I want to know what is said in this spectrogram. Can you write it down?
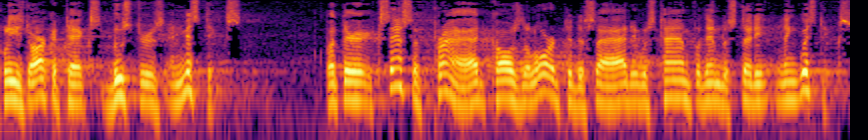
pleased architects, boosters, and mystics. But their excessive pride caused the Lord to decide it was time for them to study linguistics.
